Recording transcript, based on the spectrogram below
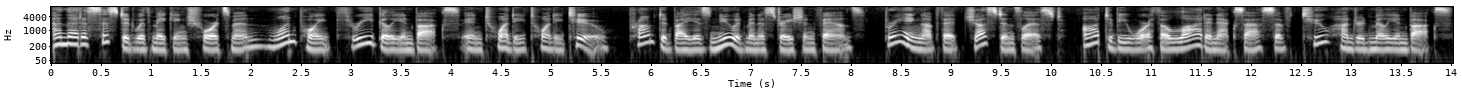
and that assisted with making Schwarzman 1.3 billion bucks in 2022, prompted by his new administration fans, bringing up that Justin's list ought to be worth a lot in excess of 200 million bucks.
